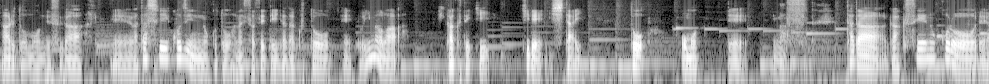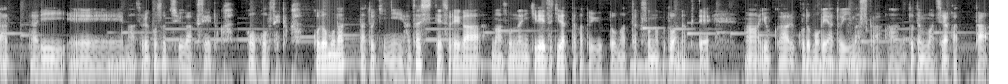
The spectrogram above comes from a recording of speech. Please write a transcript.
あると思うんですが、えー私個人のことをお話しさせていただくと、えっ、と、今は比較的綺麗にしたいと思っています。ただ、学生の頃であったり、えーまあ、それこそ中学生とか、高校生とか、子供だった時に、果たしてそれが、まあ、そんなに綺麗好きだったかというと、全くそんなことはなくて、まあ、よくある子供部屋といいますか、あの、とても散らかった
